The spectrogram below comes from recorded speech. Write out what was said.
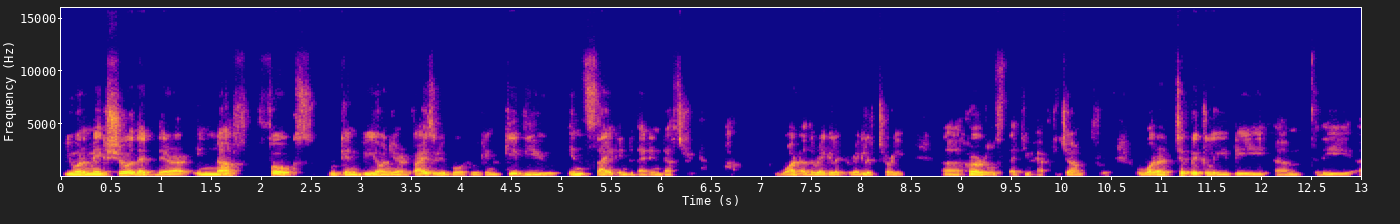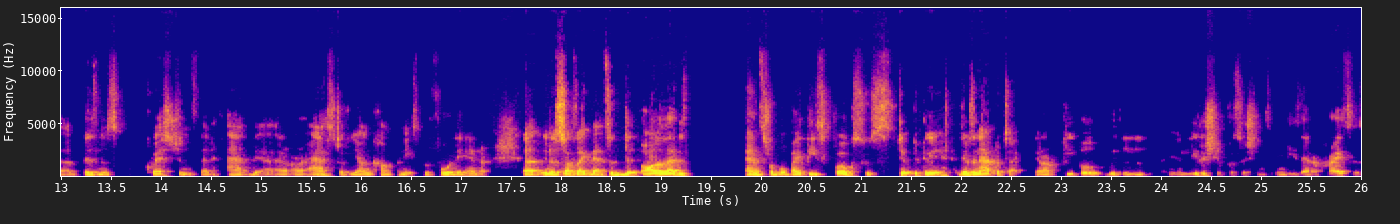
you want to make sure that there are enough folks who can be on your advisory board who can give you insight into that industry. What are the regula- regulatory uh, hurdles that you have to jump through? What are typically the um, the uh, business questions that are asked of young companies before they enter? Uh, you know, stuff like that. So th- all of that is answerable by these folks who typically there's an appetite. There are people with leadership positions in these enterprises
